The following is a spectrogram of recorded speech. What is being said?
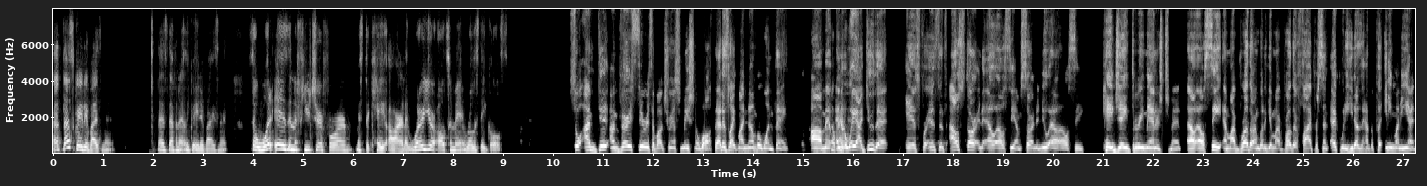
That, that's great advisement. That's definitely great advisement. So, what is in the future for Mr. KR? Like, what are your ultimate real estate goals? So, I'm di- I'm very serious about transformational wealth. That is like my number one thing. Um, and, okay. and the way I do that is, for instance, I'll start an LLC. I'm starting a new LLC, KJ3 Management LLC. And my brother, I'm going to give my brother 5% equity. He doesn't have to put any money in.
